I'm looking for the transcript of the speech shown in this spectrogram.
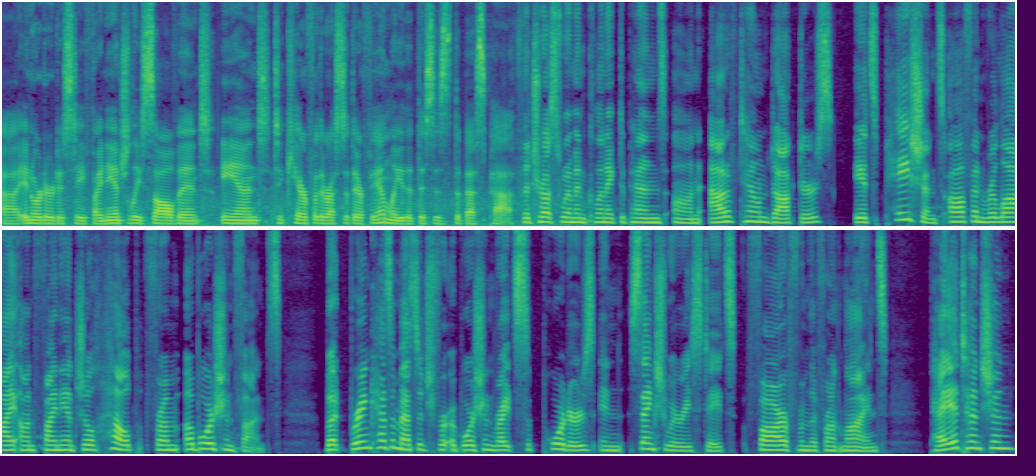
uh, in order to stay financially solvent and to care for the rest of their family that this is the best path. The Trust Women Clinic depends on out-of-town doctors. Its patients often rely on financial help from abortion funds. But Brink has a message for abortion rights supporters in sanctuary states far from the front lines. Pay attention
